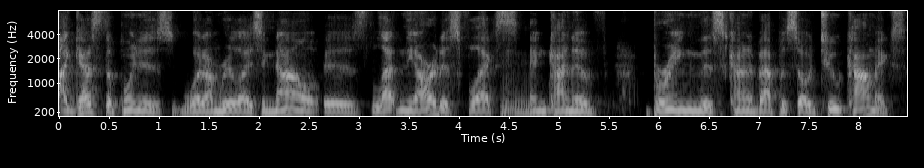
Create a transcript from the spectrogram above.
I guess the point is what I'm realizing now is letting the artist flex Mm-hmm. and kind of bring this kind of episode to comics.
